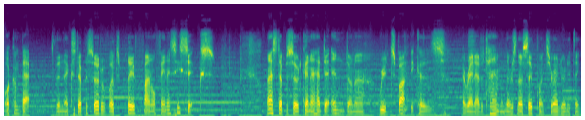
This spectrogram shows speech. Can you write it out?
Welcome back to the next episode of Let's Play Final Fantasy VI. Last episode kinda had to end on a weird spot because I ran out of time and there was no save points around or anything.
